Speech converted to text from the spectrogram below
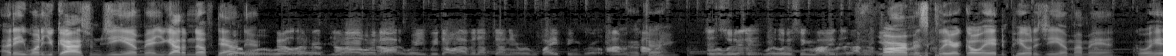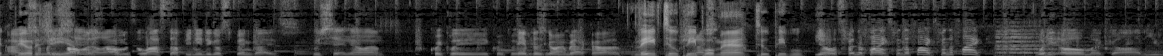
I need one of you guys from GM, man. You got enough down Yo, there. we're- LM we're- is coming. No, we're not. We, we don't have enough down here. We're wiping, bro. I'm Okay. coming. We're losing. it. We're losing I'm right I'm Farm is clear. Go ahead and peel the GM, my man. Go ahead and Alright, peel the GM. Almost, almost the last up. You need to go spin, guys. Who's sitting LM? Quickly, quickly. Ape is going back up. Leave two people, s- man. Two people. Yo, spin the flag. Spin the flag. Spin the flag. What do you? Oh my God! You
